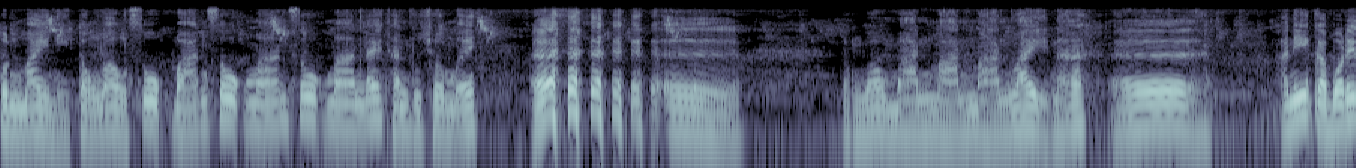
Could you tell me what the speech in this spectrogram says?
ต้นไม้นี่ต้องเว้าโซกบานโซกมานโซกมานได้ท่านผู้ชมเอ้ย เออต้องว่ามานมานมานไว้นะ เออ อันนี้กับบได้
